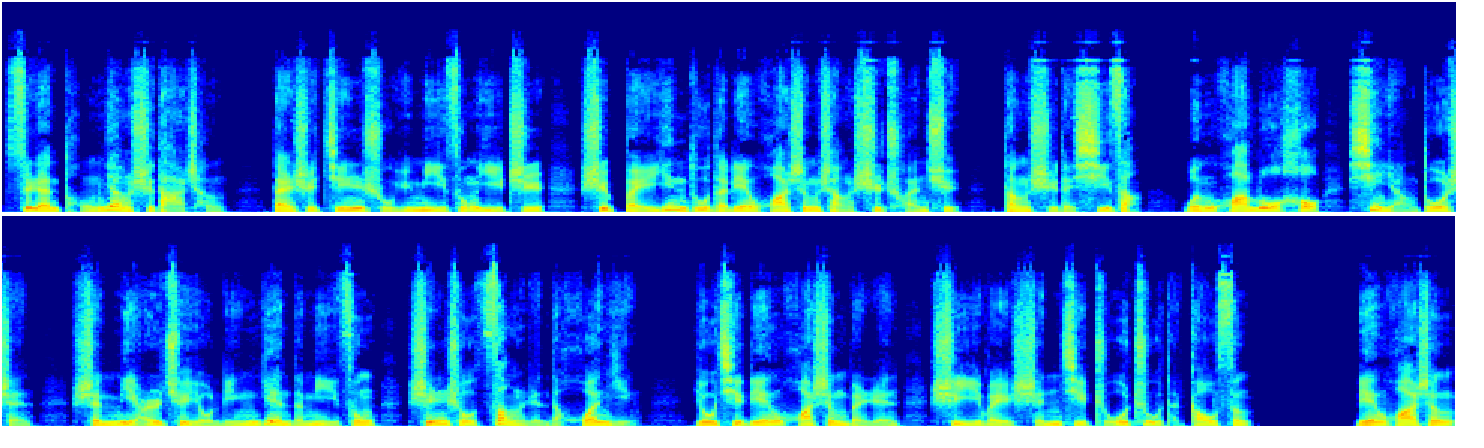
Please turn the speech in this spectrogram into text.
虽然同样是大乘，但是仅属于密宗一支，是北印度的莲华生上师传去。当时的西藏文化落后，信仰多神，神秘而却有灵验的密宗，深受藏人的欢迎。尤其莲华生本人是一位神迹卓著的高僧。莲华生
